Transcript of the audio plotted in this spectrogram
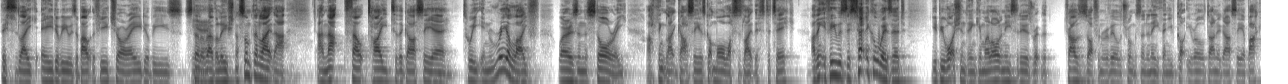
This is like AEW is about the future, or AEW's still a revolution, or something like that. And that felt tied to the Garcia mm. tweet in real life, whereas in the story, I think like Garcia's got more losses like this to take. I think if he was this technical wizard, you'd be watching thinking, well, all he needs to do is rip the trousers off and reveal the trunks underneath, and you've got your old Daniel Garcia back.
